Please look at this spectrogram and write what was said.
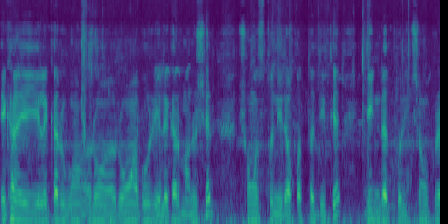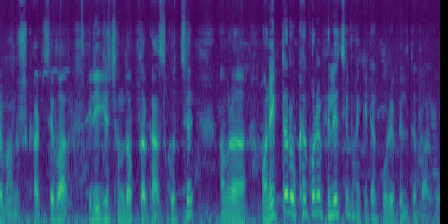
এখানে এই এলাকার রোমা- রোমাপুর এলাকার মানুষের সমস্ত নিরাপত্তা দিতে দিনরাত পরিশ্রম করে মানুষ খাটছে বা ইরিগেশন দপ্তর কাজ করছে, আমরা অনেকটা রক্ষা করে ফেলেছি, বাকিটা করে ফেলতে পারব।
